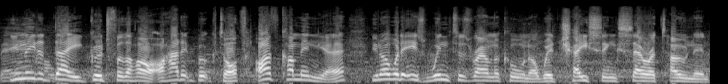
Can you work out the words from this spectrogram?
You need a day good for the heart. I had it booked off. I've come in, yeah. You know what it is? Winter's round the corner. We're chasing serotonin.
